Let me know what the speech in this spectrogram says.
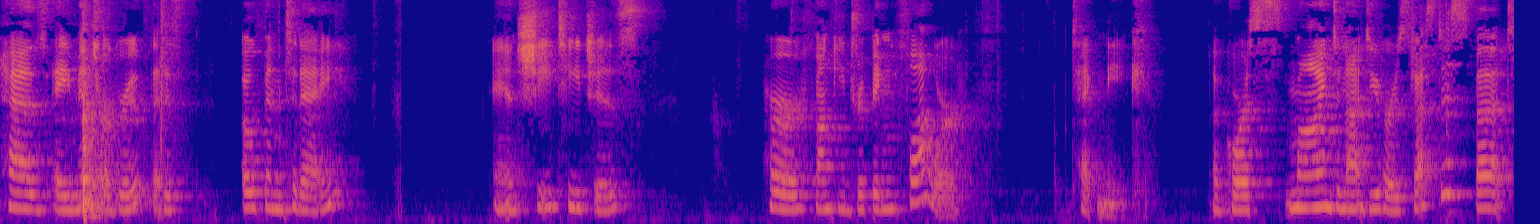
has a mentor group that is open today. And she teaches her funky dripping flower technique. Of course, mine did not do hers justice, but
